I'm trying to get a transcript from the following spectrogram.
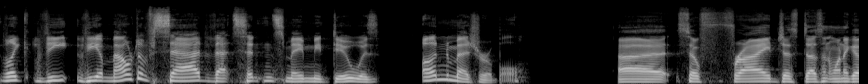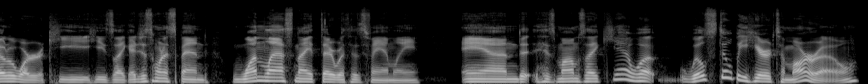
like the the amount of sad that sentence made me do was unmeasurable. Uh, so Fry just doesn't want to go to work. He he's like, I just want to spend one last night there with his family. And his mom's like, Yeah, well, we'll still be here tomorrow.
